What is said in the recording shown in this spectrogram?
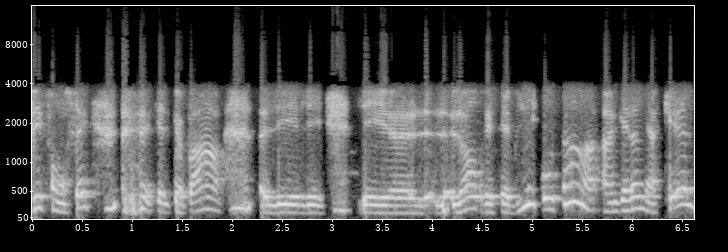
défonçait quelque part les les, les euh, l'ordre établi, autant Angela Merkel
